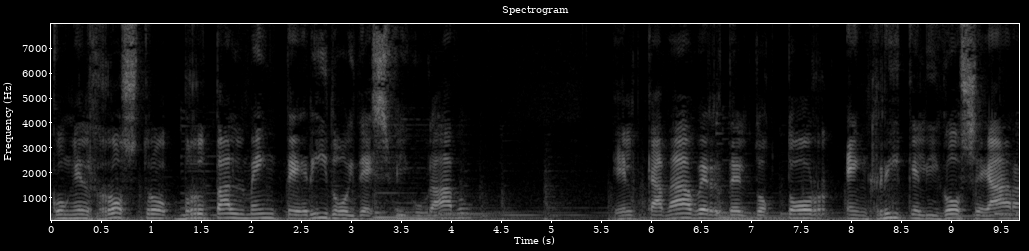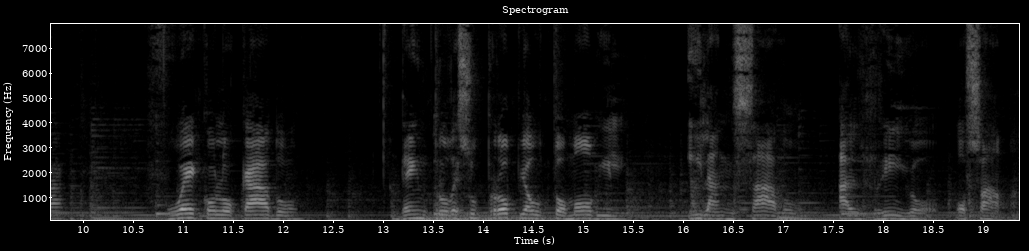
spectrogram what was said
con el rostro brutalmente herido y desfigurado, el cadáver del doctor Enrique Ligó Seara fue colocado dentro de su propio automóvil y lanzado al río Osama.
